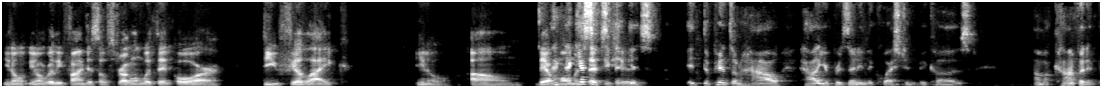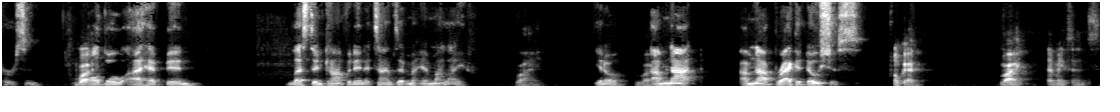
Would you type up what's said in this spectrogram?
You don't you don't really find yourself struggling with it or do you feel like you know um there are moments guess that it's, you should it's it depends on how how you're presenting the question because I'm a confident person, right although I have been less than confident at times in my, in my life. right You know, right I'm not I'm not braggadocious. Okay. Right. That makes sense.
